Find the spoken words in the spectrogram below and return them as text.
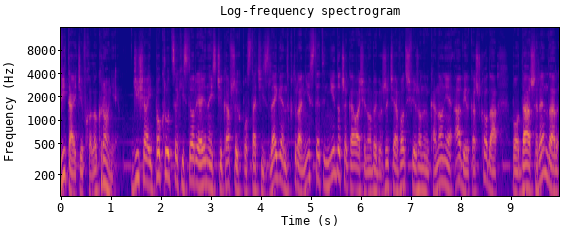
Witajcie w Holokronie. Dzisiaj pokrótce historia jednej z ciekawszych postaci z legend, która niestety nie doczekała się nowego życia w odświeżonym kanonie, a wielka szkoda, bo Dash Rendar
